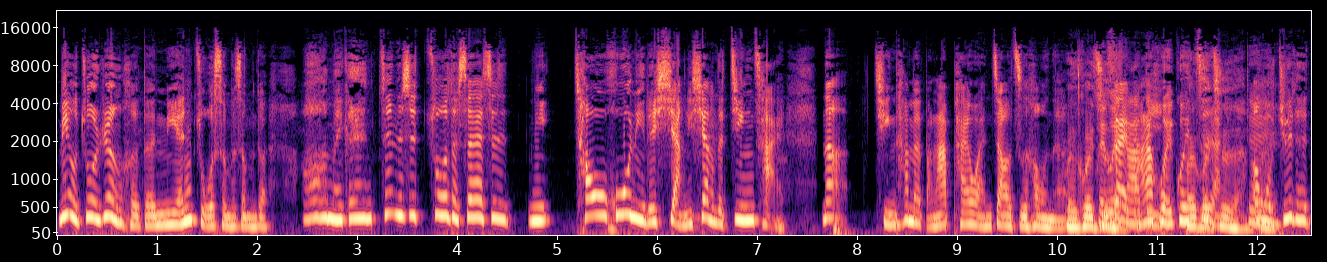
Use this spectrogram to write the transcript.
没有做任何的粘着什么什么的。哦，每个人真的是做的实在是你超乎你的想象的精彩。那。请他们把它拍完照之后呢，再把它回归自然。哦，我觉得。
